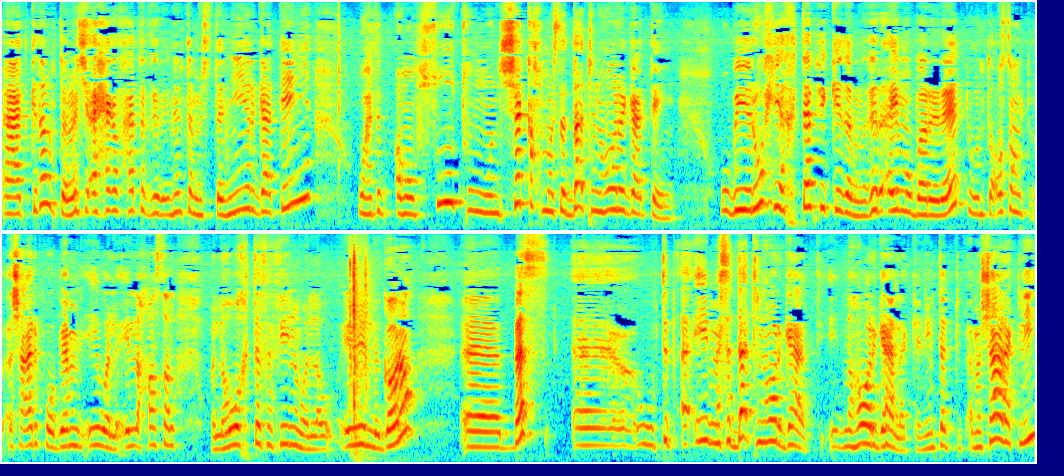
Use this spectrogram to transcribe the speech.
قاعد كده ما بتعملش أي حاجة في حياتك غير إن أنت مستنيه يرجع تاني وهتبقى مبسوط ومنشكح وما صدقت إن هو رجع تاني. وبيروح يختفي كده من غير أي مبررات وأنت أصلا ما تبقاش عارف هو بيعمل إيه ولا إيه اللي حصل ولا هو اختفى فين ولا إيه اللي جرى. آه بس آه وبتبقى إيه ما صدقت إن هو رجعت إن هو رجع لك. يعني أنت بتبقى مشاعرك ليه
